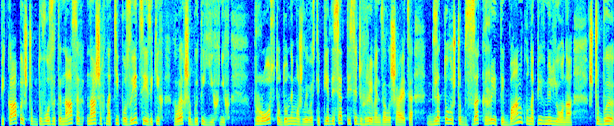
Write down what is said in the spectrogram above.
пікапи, щоб довозити наших, наших на ті позиції, з яких легше бити їхніх. Просто до неможливості. 50 тисяч гривень залишається для того, щоб закрити банку на півмільйона, щоб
